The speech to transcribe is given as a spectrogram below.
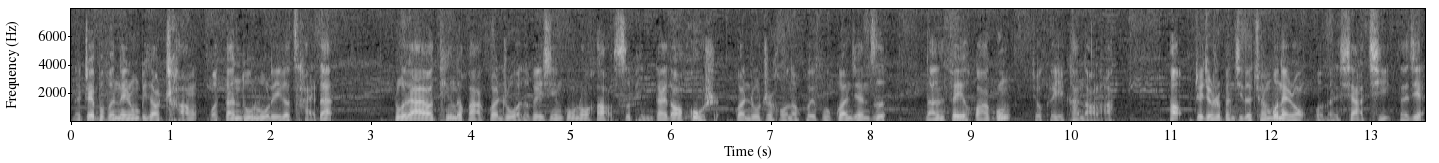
那这部分内容比较长，我单独录了一个彩蛋。如果大家要听的话，关注我的微信公众号“四品带刀护士”，关注之后呢，回复关键字“南非华工”就可以看到了啊。好，这就是本期的全部内容，我们下期再见。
